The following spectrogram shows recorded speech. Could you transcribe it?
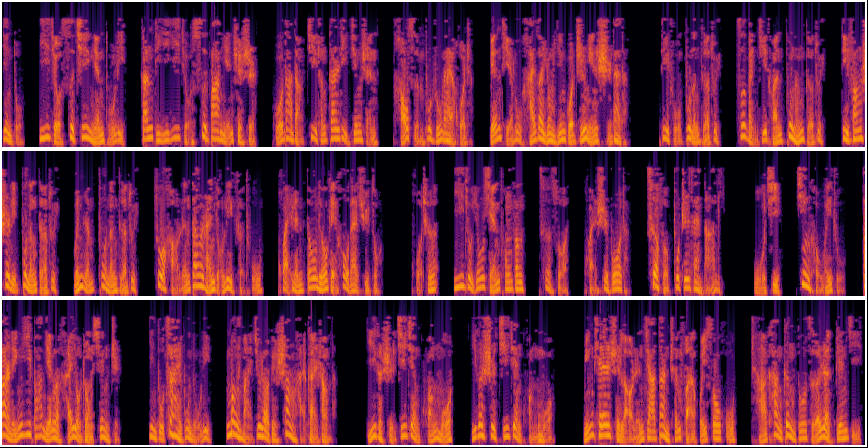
印度一九四七年独立，甘地一九四八年去世，国大党继承甘地精神，好死不如赖活着。连铁路还在用英国殖民时代的地主不能得罪，资本集团不能得罪，地方势力不能得罪，文人不能得罪。做好人当然有利可图，坏人都留给后代去做。火车依旧悠闲通风，厕所款式多了，厕所不知在哪里。武器进口为主，二零一八年了还有种性质。印度再不努力。孟买就要被上海赶上了，一个是基建狂魔，一个是基建狂魔。明天是老人家诞辰返回搜狐，查看更多责任编辑。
